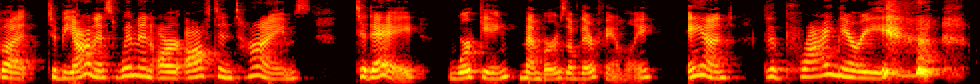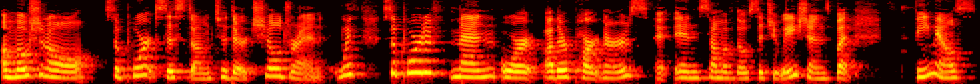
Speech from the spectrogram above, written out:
But to be honest, women are oftentimes today working members of their family and the primary emotional support system to their children with supportive men or other partners in some of those situations but females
